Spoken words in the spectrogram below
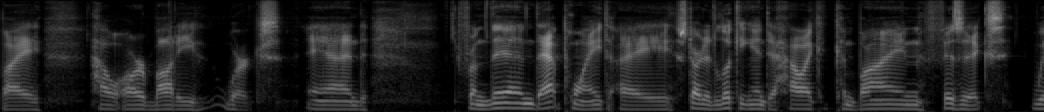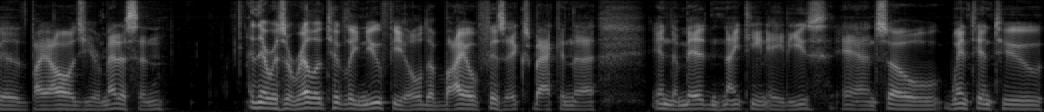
by how our body works. And from then that point I started looking into how I could combine physics with biology or medicine and there was a relatively new field of biophysics back in the in the mid 1980s, and so went into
